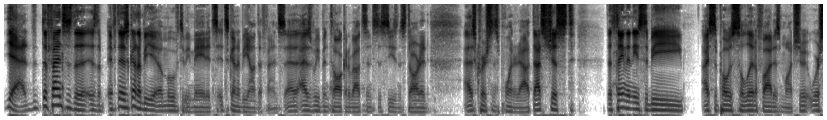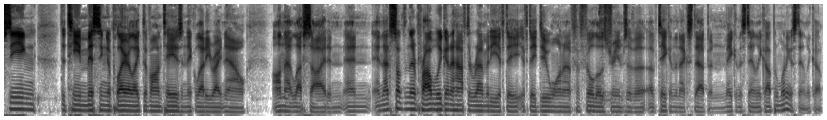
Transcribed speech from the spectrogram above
yeah, the defense is the is the if there's going to be a move to be made, it's it's going to be on defense, as we've been talking about since the season started. As Christian's pointed out, that's just the thing that needs to be, I suppose, solidified as much. We're seeing the team missing a player like Devon Toews and Nick Leddy right now on that left side, and and and that's something they're probably going to have to remedy if they if they do want to fulfill those dreams of a, of taking the next step and making the Stanley Cup and winning a Stanley Cup.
